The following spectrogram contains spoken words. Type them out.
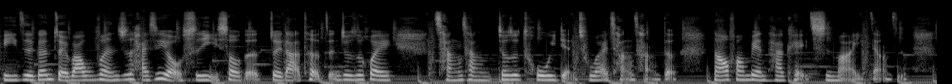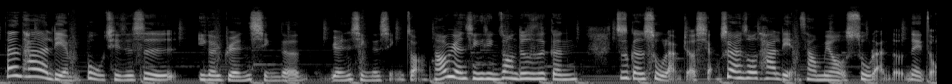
鼻子跟嘴巴部分，就是还是有食蚁兽的最大特征，就是会长长就是凸一点出来，长长的，然后方便它可以吃蚂蚁这样子。但是它的脸部其实是一个圆形的。圆形的形状，然后圆形形状就是跟就是跟树懒比较像，虽然说它脸上没有树懒的那种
